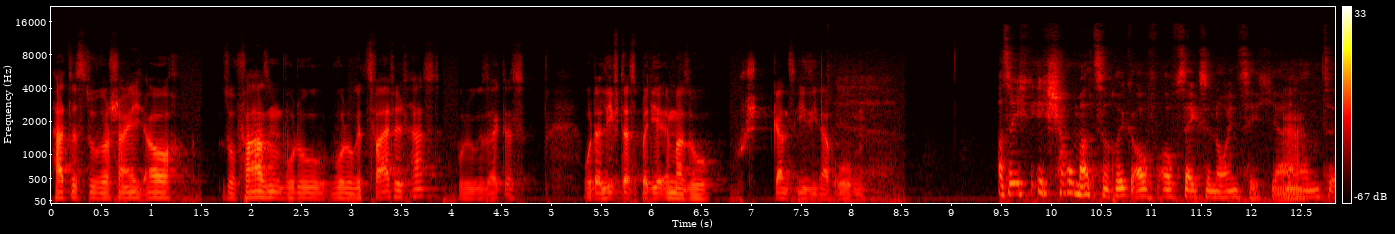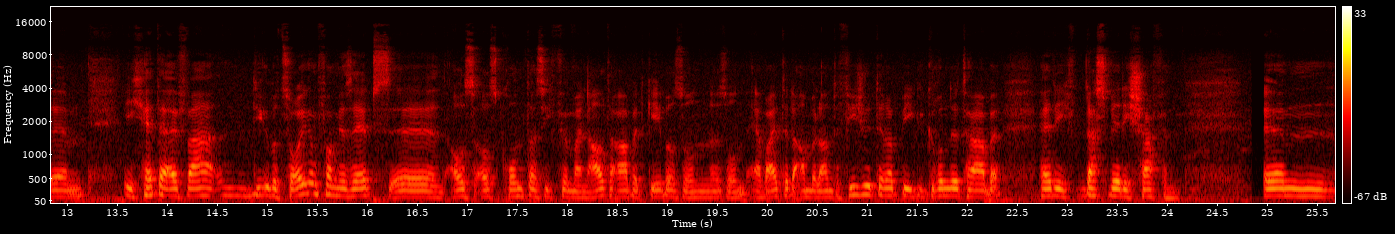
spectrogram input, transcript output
hattest du wahrscheinlich auch so Phasen, wo du, wo du gezweifelt hast, wo du gesagt hast, oder lief das bei dir immer so ganz easy nach oben? Also ich, ich schaue mal zurück auf, auf 96, ja, ja. und ähm, ich hätte einfach die Überzeugung von mir selbst, äh, aus, aus Grund, dass ich für meinen alten Arbeitgeber so, ein, so eine erweiterte ambulante Physiotherapie gegründet habe, hätte ich, das werde ich schaffen. Ähm,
